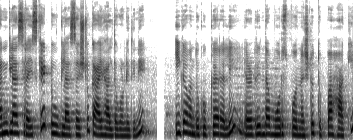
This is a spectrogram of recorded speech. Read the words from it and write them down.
ಒನ್ ಗ್ಲಾಸ್ ರೈಸ್ಗೆ ಟೂ ಗ್ಲಾಸಷ್ಟು ಕಾಯಿ ಹಾಲು ತೊಗೊಂಡಿದ್ದೀನಿ. ಈಗ ಒಂದು ಕುಕ್ಕರಲ್ಲಿ ಎರಡರಿಂದ ಮೂರು ಸ್ಪೂನಷ್ಟು ತುಪ್ಪ ಹಾಕಿ,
